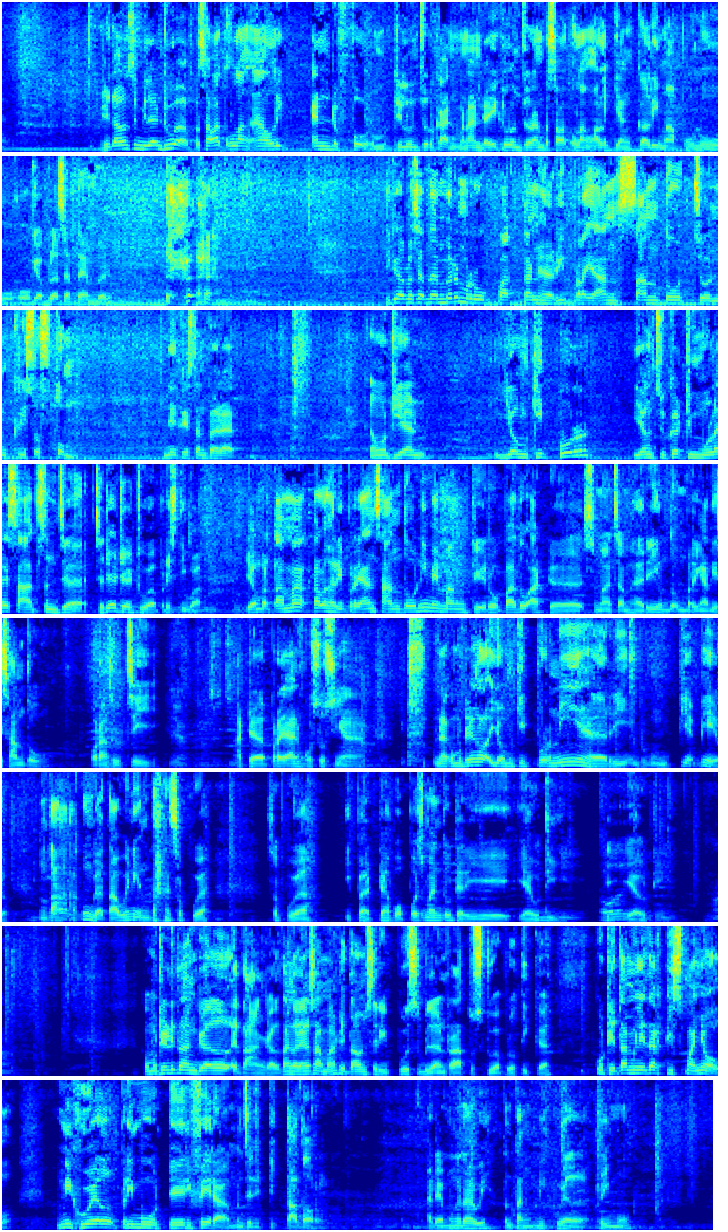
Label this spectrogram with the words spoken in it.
Di tahun 92, pesawat ulang alik Endeavour diluncurkan menandai keluncuran pesawat ulang alik yang ke-50. 13 September 13 September merupakan hari perayaan Santo John Chrysostom. Ini Kristen Barat. Kemudian Yom Kippur yang juga dimulai saat senja. Jadi ada dua peristiwa. Yang pertama kalau hari perayaan Santo ini memang di Eropa tuh ada semacam hari untuk memperingati Santo, orang suci. Iya, orang suci. Ada perayaan khususnya. Nah kemudian kalau Yom Kippur nih hari entah aku nggak tahu ini entah sebuah sebuah ibadah apa cuman itu dari Yahudi. Oh, Yahudi. Kemudian di tanggal eh tanggal tanggal yang sama di tahun 1923, kudeta militer di Spanyol, Miguel Primo de Rivera menjadi diktator. Ada yang mengetahui tentang Miguel Primo?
